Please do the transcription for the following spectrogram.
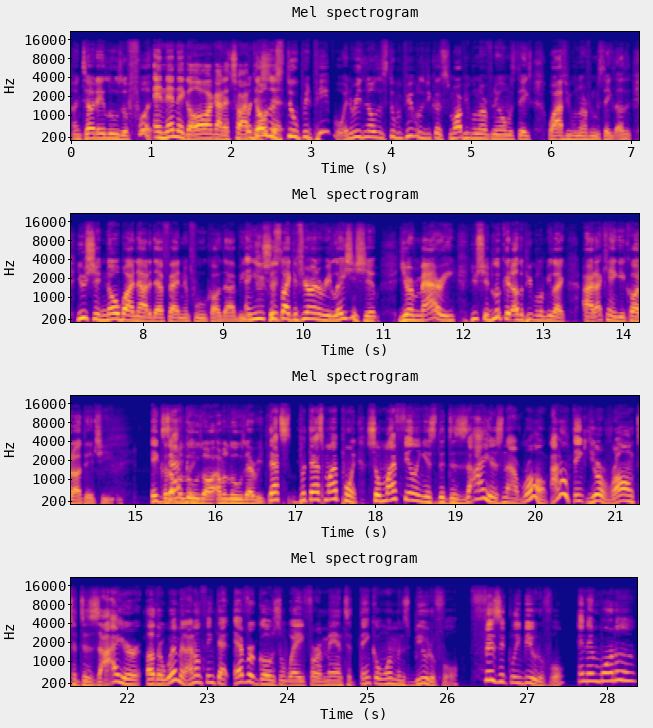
until they lose a foot. and then they go, "Oh, I gotta try." But this those are stupid people, and the reason those are stupid people is because smart people learn from their own mistakes, wise people learn from the mistakes of others. You should know by now that that fattening food causes diabetes. And you should, Just like if you're in a relationship, you're married, you should look at other people and be like, "All right, I can't get caught out there cheating because I'm Exactly. gonna lose all. I'm gonna lose everything." That's but that's my point. So my feeling is the desire is not wrong. I don't think you're wrong to desire other women. I don't think that ever goes away for a man to think a woman's beautiful, physically beautiful, and then want to,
